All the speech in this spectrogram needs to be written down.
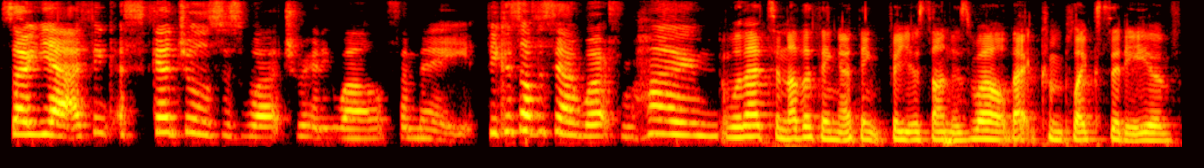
So, yeah, I think a schedules has worked really well for me because obviously I work from home. Well, that's another thing I think for your son as well that complexity of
